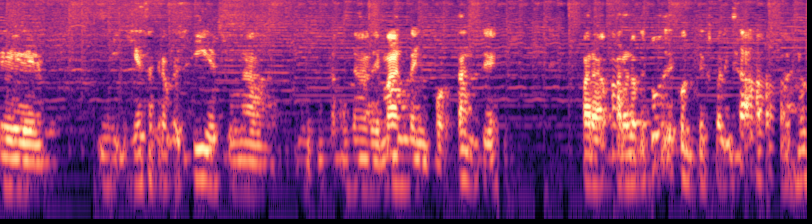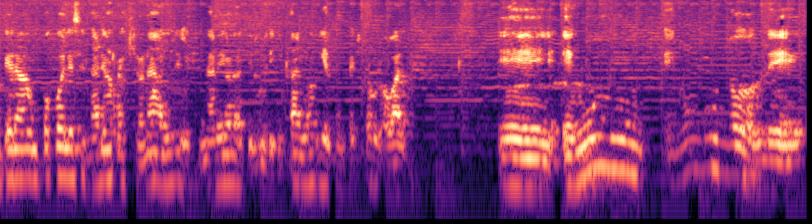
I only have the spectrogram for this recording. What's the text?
Eh, y, esa creo que sí es una, una demanda importante para, para, lo que tú contextualizabas, ¿no? que era un poco el escenario regional, el escenario latinoamericano y el contexto global. Eh, en, un, en un mundo donde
